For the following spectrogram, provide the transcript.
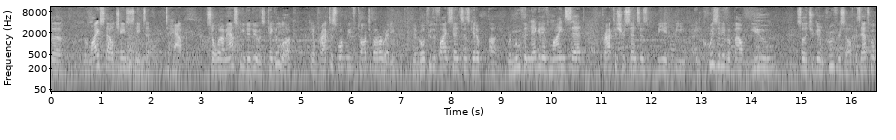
the the lifestyle changes need to, to happen. So what I'm asking you to do is take a look, you know, practice what we've talked about already. You know, go through the five senses, get a uh, remove the negative mindset, practice your senses, be be inquisitive about you, so that you can improve yourself, because that's what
